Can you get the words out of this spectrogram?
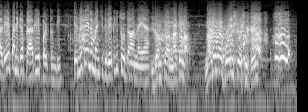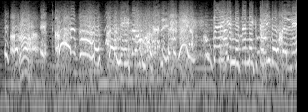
అదే పనిగా ప్రాధాయపడుతుంది. ఎందుకైనా మంచిది వెతికి చూద్దాం అన్నయ్య. ఇదంతా నటన. నడవే పోలీస్ స్టేషన్కి జరిగింది నీకు తెలీదా తల్లి?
